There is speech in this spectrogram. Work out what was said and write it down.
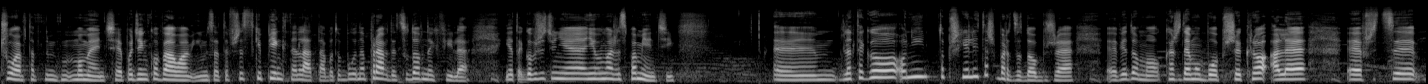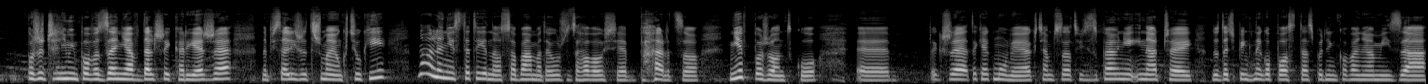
czułam w tamtym momencie. Podziękowałam im za te wszystkie piękne lata, bo to były naprawdę cudowne chwile. Ja tego w życiu nie, nie wymarzę z pamięci. Dlatego oni to przyjęli też bardzo dobrze. E, Wiadomo, każdemu było przykro, ale e, wszyscy pożyczyli mi powodzenia w dalszej karierze, napisali, że trzymają kciuki, no ale niestety jedna osoba, Mateusz, zachował się bardzo nie w porządku. Także, tak jak mówię, ja chciałam to załatwić zupełnie inaczej, dodać pięknego posta z podziękowaniami za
